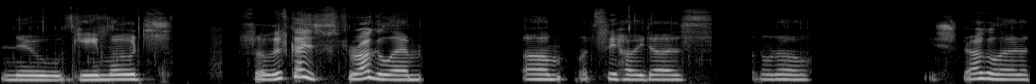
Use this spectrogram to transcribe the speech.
new game modes. So this guy's struggling. Um, let's see how he does. I don't know. He's struggling.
